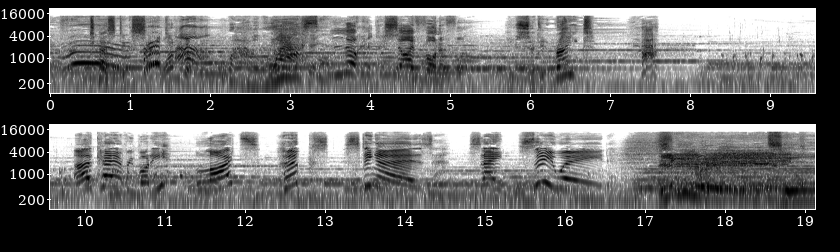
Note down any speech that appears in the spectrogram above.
a fantastic sight. Ah! Wonderful. Wow, Wow, look at the siphonophore. you said it right. Okay, everybody. Lights, hooks, stingers. Say seaweed. See?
